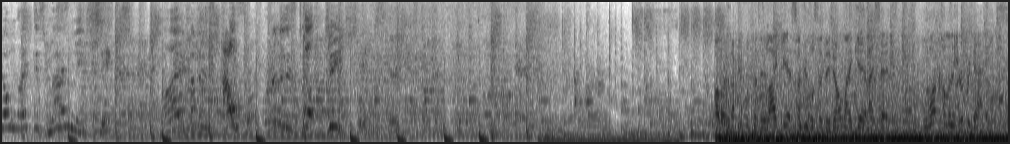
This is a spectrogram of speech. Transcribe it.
don't like this manly shit. Alright? None of this alpha. None of this top G shit. Although some people said they like it, some people said they don't like it, and I said, well, what colour is your Bugatti?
